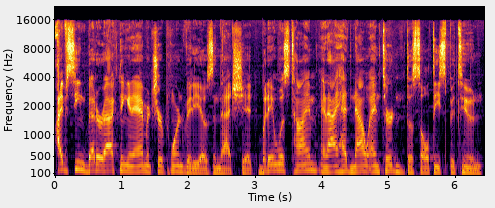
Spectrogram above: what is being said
I've seen better acting in amateur porn videos than that shit, but it was time and I had now entered the salty spittoon.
